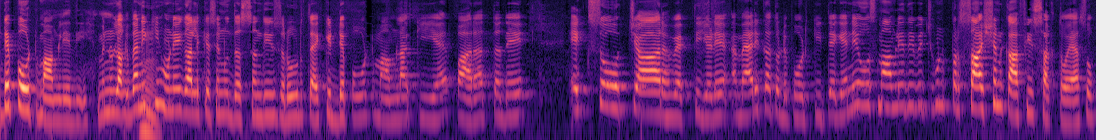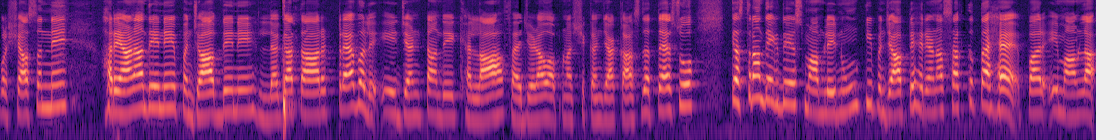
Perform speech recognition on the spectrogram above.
ਡਿਪੋਰਟ ਮਾਮਲੇ ਦੀ। ਮੈਨੂੰ ਲੱਗਦਾ ਨਹੀਂ ਕਿ ਹੁਣ ਇਹ ਗੱਲ ਕਿਸੇ ਨੂੰ ਦੱਸਣ ਦੀ ਜ਼ਰੂਰਤ ਹੈ ਕਿ ਡਿਪੋਰਟ ਮਾਮਲਾ ਕੀ ਹੈ। ਭਾਰਤ ਦੇ 104 ਵਿਅਕਤੀ ਜਿਹੜੇ ਅਮਰੀਕਾ ਤੋਂ ਡਿਪੋਰਟ ਕੀਤੇ ਗਏ ਨੇ। ਉਸ ਮਾਮਲੇ ਦੇ ਵਿੱਚ ਹੁਣ ਪ੍ਰਸ਼ਾਸਨ ਕਾਫੀ ਸਖਤ ਹੋਇਆ। ਸੋ ਪ੍ਰਸ਼ਾਸਨ ਨੇ, ਹਰਿਆਣਾ ਦੇ ਨੇ, ਪੰਜਾਬ ਦੇ ਨੇ, ਲਗਾਤਾਰ ਟਰੈਵਲ ਏਜੰਟਾਂ ਦੇ ਖਿਲਾਫ ਹੈ ਜਿਹੜਾ ਉਹ ਆਪਣਾ ਸ਼ਿਕੰਜਾ ਕੱਸ ਦਿੱਤਾ ਹੈ। ਸੋ ਕਿਸ ਤਰ੍ਹਾਂ ਦੇਖਦੇ ਇਸ ਮਾਮਲੇ ਨੂੰ ਕਿ ਪੰਜਾਬ ਤੇ ਹਰਿਆਣਾ ਸਖਤ ਤਾਂ ਹੈ, ਪਰ ਇਹ ਮਾਮਲਾ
